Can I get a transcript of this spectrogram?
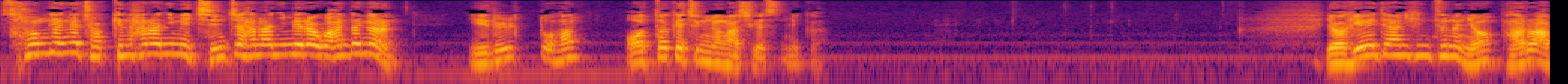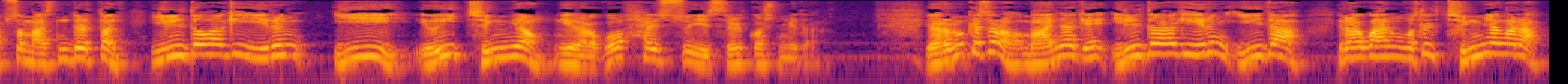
성경에 적힌 하나님이 진짜 하나님이라고 한다면 이를 또한 어떻게 증명하시겠습니까? 여기에 대한 힌트는요, 바로 앞서 말씀드렸던 1 더하기 1은 2의 증명이라고 할 수 있을 것입니다. 여러분께서는 만약에 1 더하기 1은 2다 라고 하는 것을 증명하라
